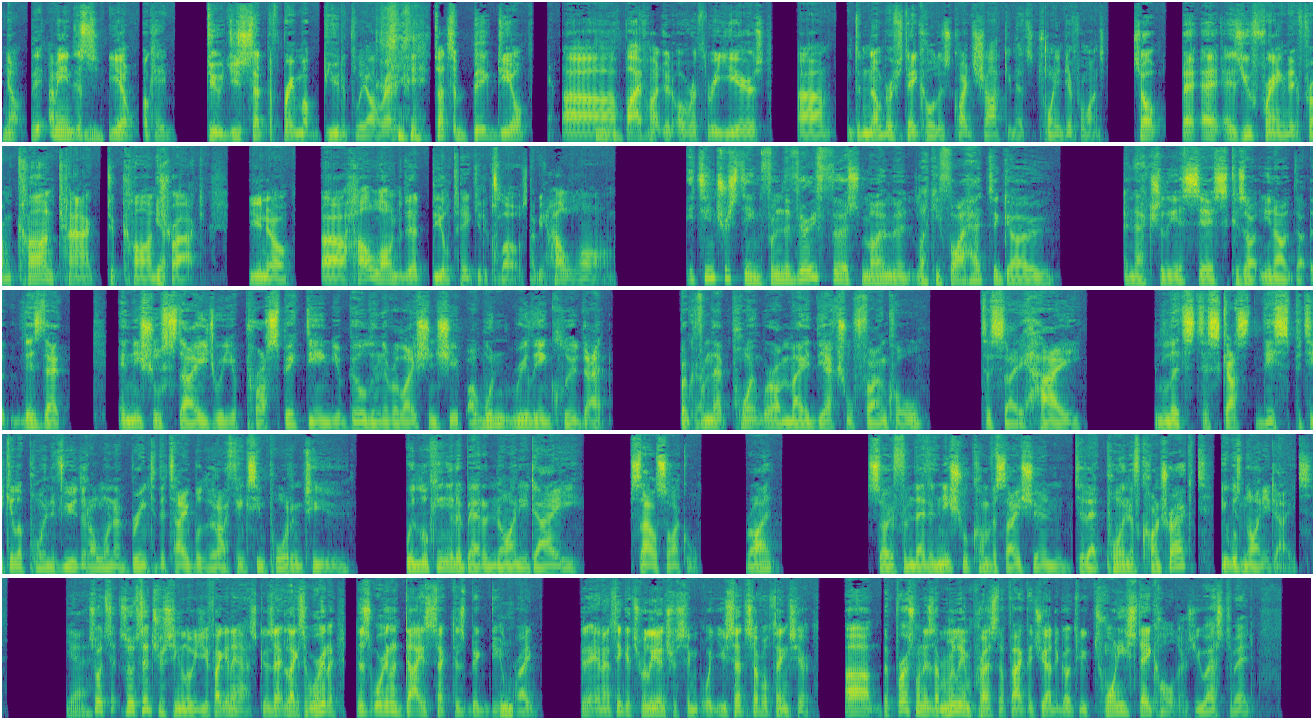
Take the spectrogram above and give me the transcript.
No, I mean, this, you know, okay, dude, you set the frame up beautifully already. so that's a big deal. Uh, 500 over three years. Um, the number of stakeholders is quite shocking. That's 20 different ones. So, uh, as you framed it, from contact to contract, you know, uh, how long did that deal take you to close? I mean, how long? It's interesting from the very first moment. Like, if I had to go and actually assess, because I, you know, th- there's that initial stage where you're prospecting, you're building the relationship. I wouldn't really include that, but Okay. from that point where I made the actual phone call to say, "Hey, let's discuss this particular point of view that I want to bring to the table that I think is important to you. We're looking at about a 90 day sales cycle, right? So from that initial conversation to that point of contract, it was 90 days. Yeah. So it's so it's interesting, Luigi. If I can ask, because like I said, we're gonna this we're gonna dissect this big deal, right? And I think it's really interesting. What you said several things here. Uh, the first one is I'm really impressed the fact that you had to go through 20 stakeholders. You estimate,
